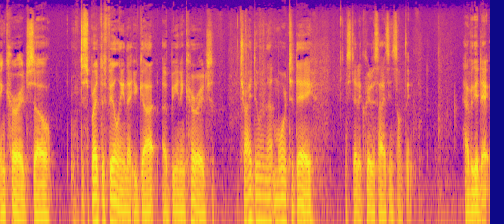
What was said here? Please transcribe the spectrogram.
encouraged. So to spread the feeling that you got of being encouraged, try doing that more today instead of criticizing something. Have a good day.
